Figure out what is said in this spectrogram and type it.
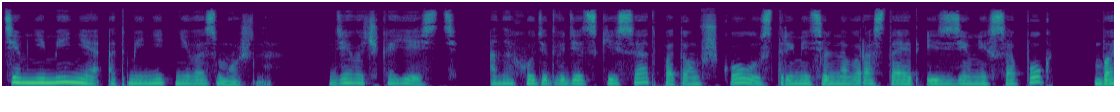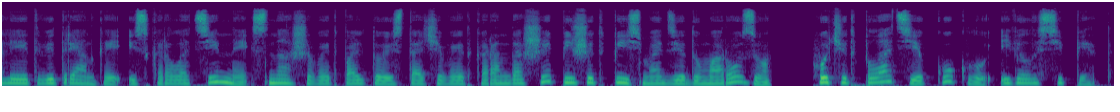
тем не менее отменить невозможно. Девочка есть. Она ходит в детский сад, потом в школу, стремительно вырастает из зимних сапог болеет ветрянкой и скарлатиной, снашивает пальто и стачивает карандаши, пишет письма Деду Морозу, хочет платье, куклу и велосипед.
